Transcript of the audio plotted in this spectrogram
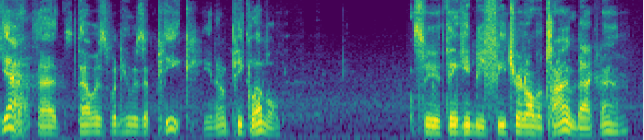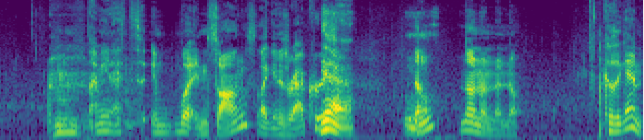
Yeah, that that was when he was at peak. You know, peak level. So you think he'd be featuring all the time back then? I mean, in, what in songs like in his rap career? Yeah. No, Mhm. no, no, no, no. Because again,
